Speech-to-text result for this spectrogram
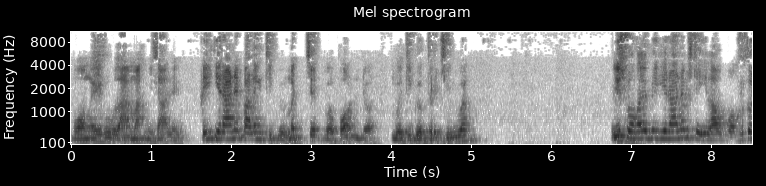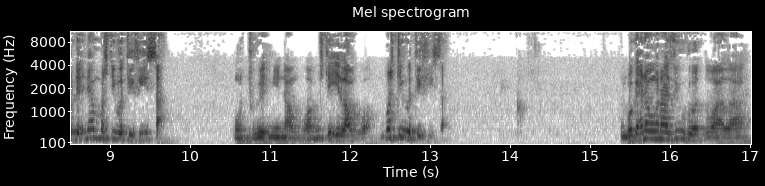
Wong iku ulama misalnya. Pikirannya paling digo masjid, mbok pondok, mbok digo berjuang. Wis pokoke pikirannya mesti ilawo. Mergo dekne mesti wedi visa. Mau duit minawa mesti ilawo, mesti wedi visa. Bukan orang razuhut wala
